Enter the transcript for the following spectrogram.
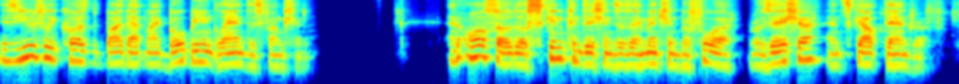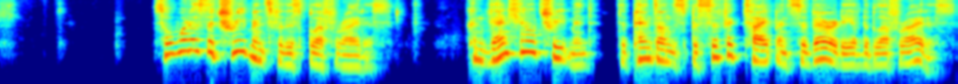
is usually caused by that meibomian gland dysfunction. And also those skin conditions, as I mentioned before, rosacea and scalp dandruff. So, what is the treatments for this blepharitis? Conventional treatment depends on the specific type and severity of the blepharitis.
